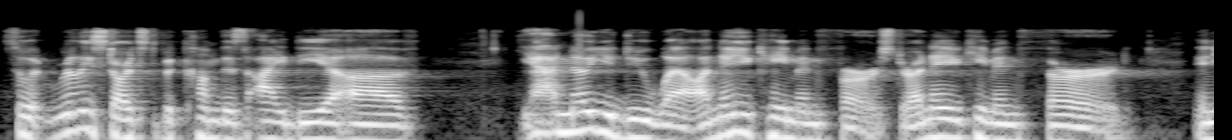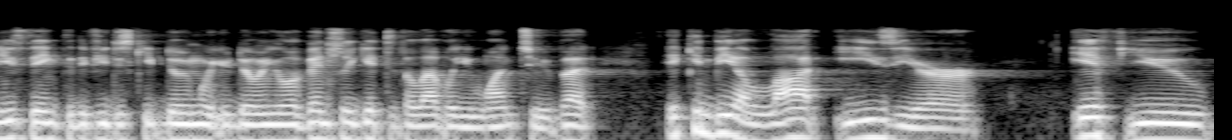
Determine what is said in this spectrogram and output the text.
So it really starts to become this idea of, yeah, I know you do well. I know you came in first, or I know you came in third. And you think that if you just keep doing what you're doing, you'll eventually get to the level you want to. But it can be a lot easier if you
